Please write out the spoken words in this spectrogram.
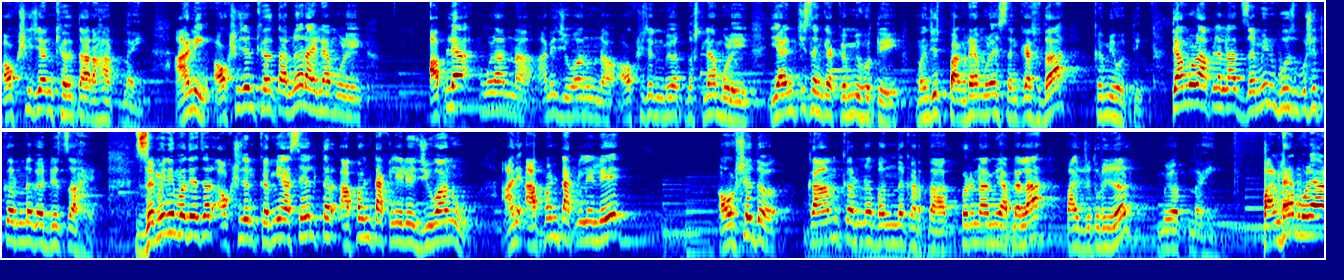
ऑक्सिजन खेळता राहत नाही. आणि ऑक्सिजन खेळता न राहिल्यामुळे आपल्या मुळांना आणि जीवाणूंना ऑक्सिजन मिळत नसल्यामुळे यांची संख्या कमी होते. म्हणजेच पांढऱ्यामुळे संख्या सुद्धा कमी होते. त्यामुळे आपल्याला जमीन भुसभुशीत करणं गरजेचं आहे. जमिनीमध्ये जर ऑक्सिजन कमी असेल तर आपण टाकलेले जीवाणू आणि आपण टाकलेले औषधं काम करणं बंद करतात. परिणामी आपल्याला पाहिजे तो रिझल्ट मिळत नाही. पांढऱ्या मुळ्या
